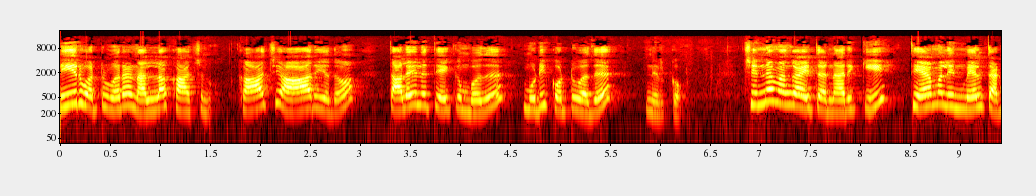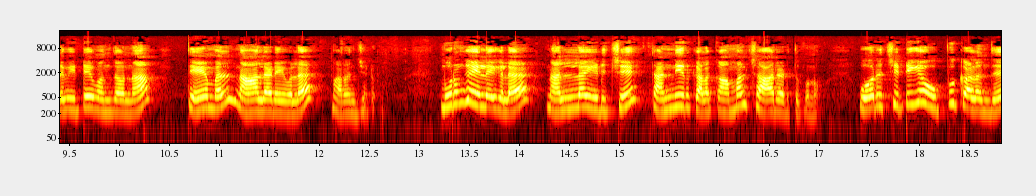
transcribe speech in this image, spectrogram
நீர் வற்றும் வர நல்லா காய்ச்சணும். காய்ச்சி ஆறியதும் தலையில் தேய்க்கும்போது முடி கொட்டுவது நிற்கும். சின்ன வெங்காயத்தை நறுக்கி தேமலின் மேல் தடவிட்டே வந்தோன்னா தேமல் நாளடைவில் மறைஞ்சிடும். முருங்கை இலைகளை நல்லா இடித்து தண்ணீர் கலக்காமல் சாறு எடுத்துக்கணும். ஒரு சிட்டிகை உப்பு கலந்து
